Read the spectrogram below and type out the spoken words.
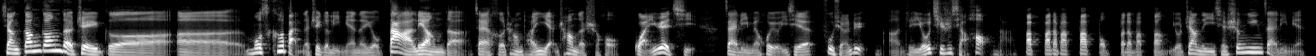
像刚刚的这个呃莫斯科版的这个里面呢，有大量的在合唱团演唱的时候，管乐器在里面会有一些副旋律啊，这尤其是小号啊，叭叭哒叭叭叭叭哒叭叭，有这样的一些声音在里面。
